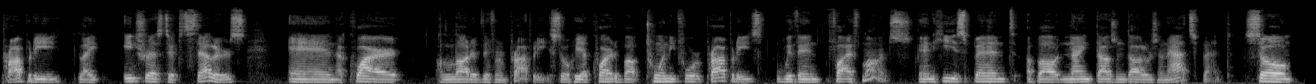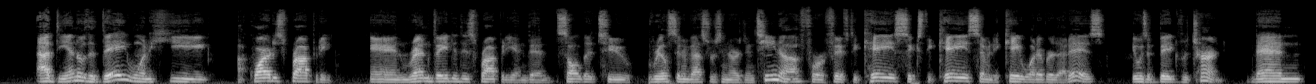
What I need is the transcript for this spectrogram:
property like interested sellers and acquire a lot of different properties. So he acquired about 24 properties within five months and he spent about $9,000 on ad spend. So at the end of the day, when he acquired his property, and renovated this property and then sold it to real estate investors in Argentina for 50K, 60K, 70K, whatever that is, it was a big return. Then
